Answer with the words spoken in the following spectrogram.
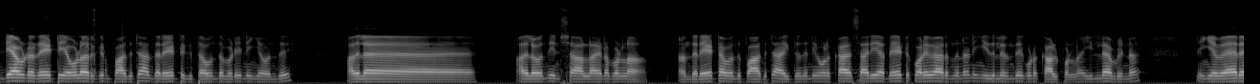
இந்தியாவோட ரேட்டு எவ்வளோ இருக்குன்னு பார்த்துட்டு அந்த ரேட்டுக்கு தகுந்தபடி நீங்கள் வந்து அதில் அதில் வந்து இன்ஷால்லாம் என்ன பண்ணலாம்? அந்த ரேட்டை வந்து பார்த்துட்டு அதுக்கு வந்து உங்களுக்கு சரியாக ரேட்டு குறைவாக இருந்ததுன்னா நீங்கள் இதிலேருந்தே கூட கால் பண்ணலாம். இல்லை அப்படின்னா நீங்கள் வேறு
